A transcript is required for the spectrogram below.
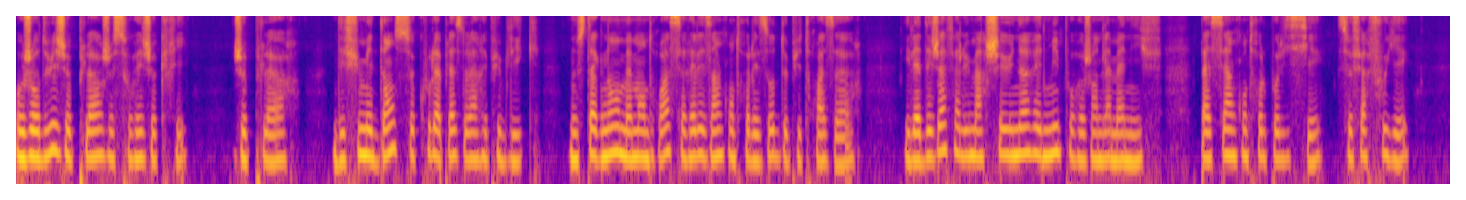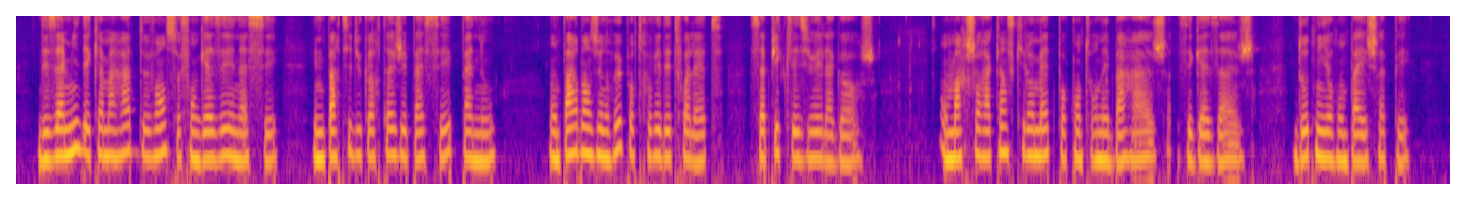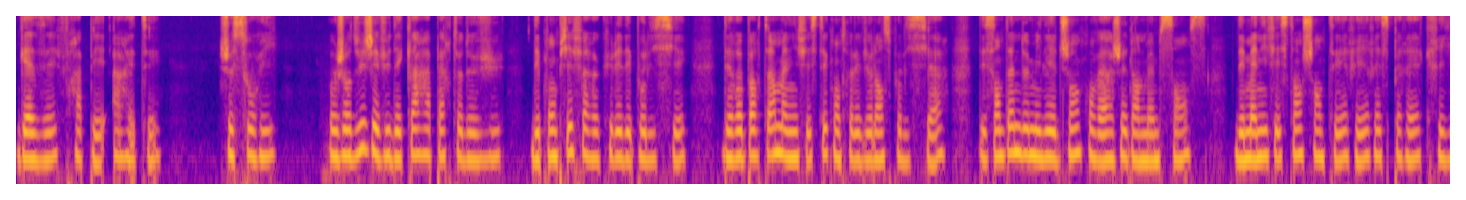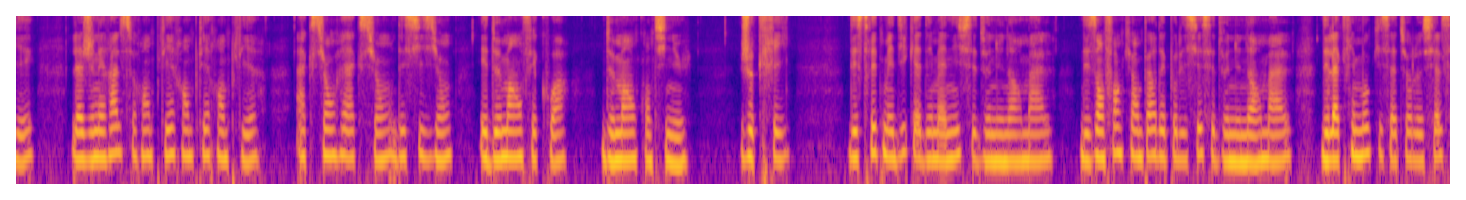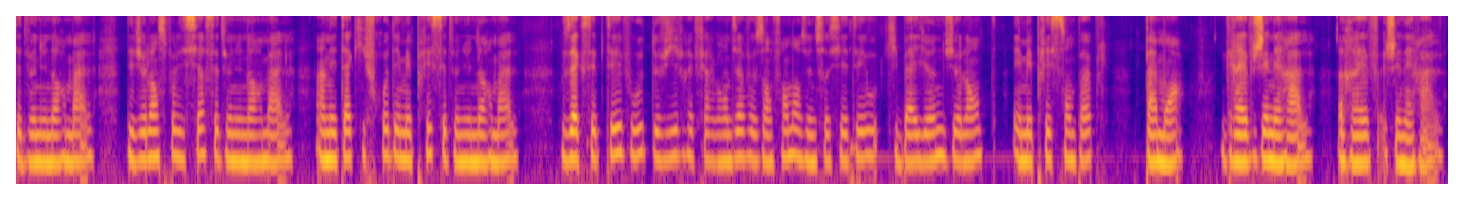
Aujourd'hui, je pleure, je souris, je crie. Je pleure. Des fumées denses secouent la place de la République. Nous stagnons au même endroit, serrés les uns contre les autres depuis trois heures. Il a déjà fallu marcher une heure et demie pour rejoindre la manif, passer un contrôle policier, se faire fouiller. Des amis, des camarades devant se font gazer et nasser. Une partie du cortège est passée, pas nous. On part dans une rue pour trouver des toilettes. Ça pique les yeux et la gorge. On marchera 15 kilomètres pour contourner barrages et gazages. D'autres n'y auront pas échappé. Gazés, frappés, arrêtés. Je souris. Aujourd'hui, j'ai vu des cars à perte de vue, des pompiers faire reculer des policiers, des reporters manifester contre les violences policières, des centaines de milliers de gens converger dans le même sens, des manifestants chanter, rire, espérer, crier, la générale se remplir, remplir, remplir, action, réaction, décision, et demain on fait quoi? Demain on continue. Je crie. Des street medics à des manifs, c'est devenu normal. Des enfants qui ont peur des policiers, c'est devenu normal. Des lacrymos qui saturent le ciel, c'est devenu normal. Des violences policières, c'est devenu normal. Un État qui fraude et méprise, c'est devenu normal. Vous acceptez, vous, de vivre et faire grandir vos enfants dans une société qui bâillonne, violente et méprise son peuple? Pas moi. Grève générale, rêve général.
